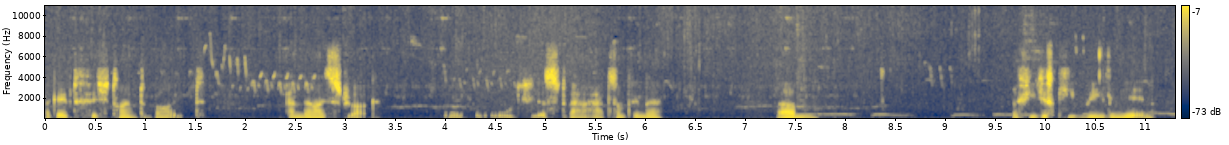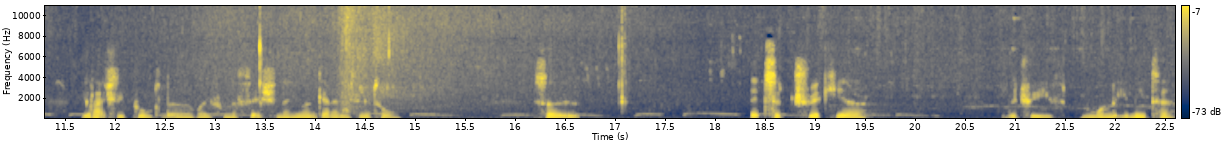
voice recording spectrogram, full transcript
I gave the fish time to bite and then I struck. Just about had something there. Um, if you just keep reeling in you'll actually pull the lure away from the fish and then you won't get anything at all. So it's a trickier retrieve, one that you need to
